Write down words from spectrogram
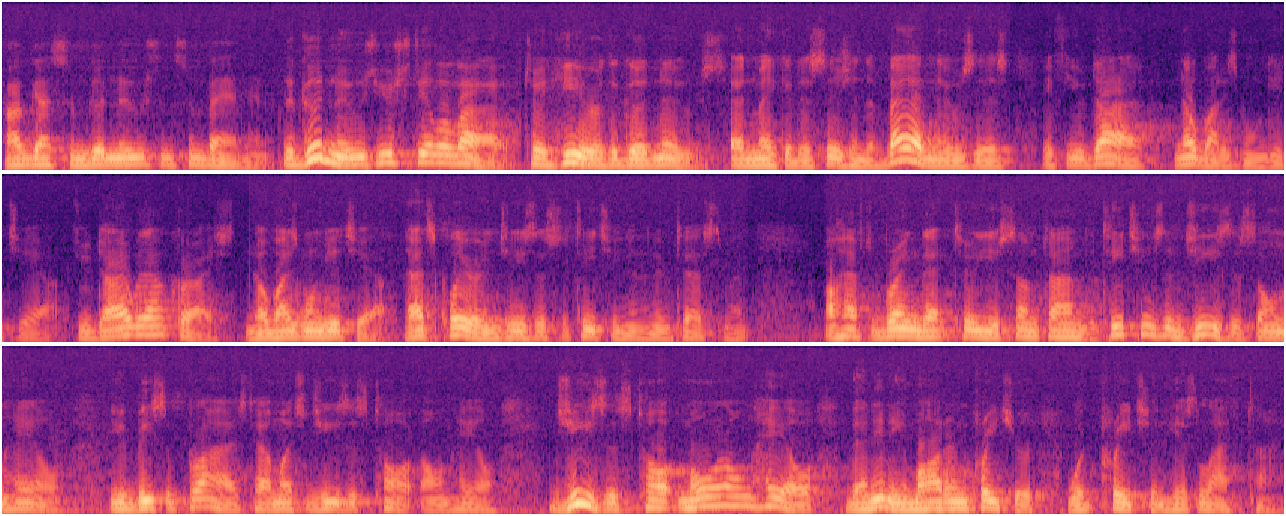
I've got some good news and some bad news. The good news, you're still alive to hear the good news and make a decision. The bad news is if you die, nobody's going to get you out. If you die without Christ, nobody's going to get you out. That's clear in Jesus' teaching in the New Testament. I'll have to bring that to you sometime. The teachings of Jesus on hell. You'd be surprised how much Jesus taught on hell. Jesus taught more on hell than any modern preacher would preach in his lifetime.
